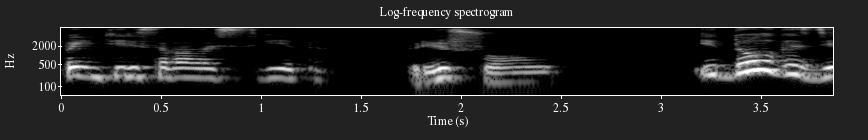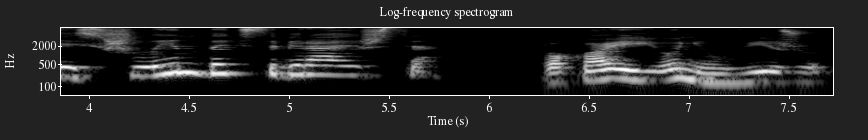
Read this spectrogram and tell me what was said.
поинтересовалась Света. Пришел. И долго здесь шлындать собираешься? Пока ее не увижу.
